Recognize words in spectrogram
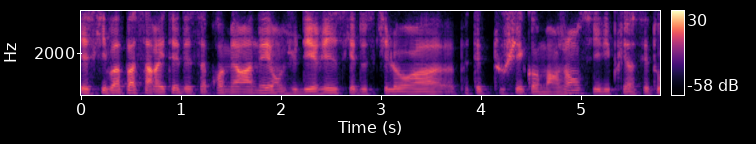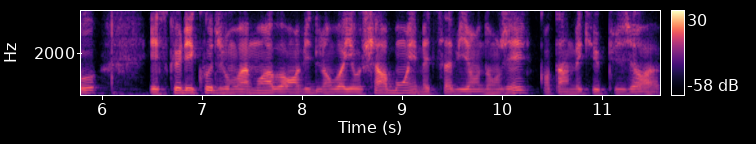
est-ce qu'il va pas s'arrêter dès sa première année en vue des risques et de ce qu'il aura peut-être touché comme argent s'il est pris assez tôt? Est-ce que les coachs vont vraiment avoir envie de l'envoyer au charbon et mettre sa vie en danger? Quand un mec qui a eu plusieurs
